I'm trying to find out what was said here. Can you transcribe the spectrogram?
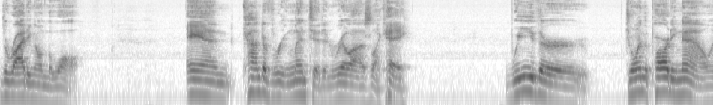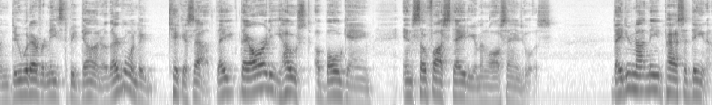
the writing on the wall and kind of relented and realized, like, hey, we either join the party now and do whatever needs to be done, or they're going to kick us out. They they already host a bowl game in SoFi Stadium in Los Angeles. They do not need Pasadena.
